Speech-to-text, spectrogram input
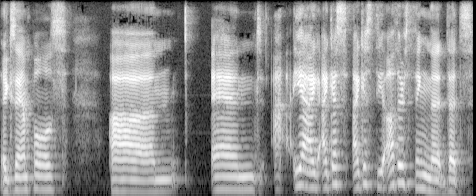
examples. Um, and uh, yeah, I, I guess I guess the other thing that that's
